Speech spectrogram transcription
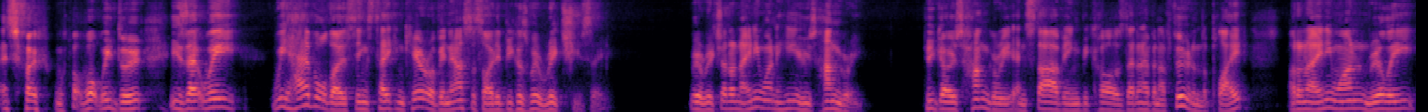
And so what we do is that we we have all those things taken care of in our society because we're rich, you see. We're rich. I don't know anyone here who's hungry, who goes hungry and starving because they don't have enough food on the plate. I don't know anyone really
